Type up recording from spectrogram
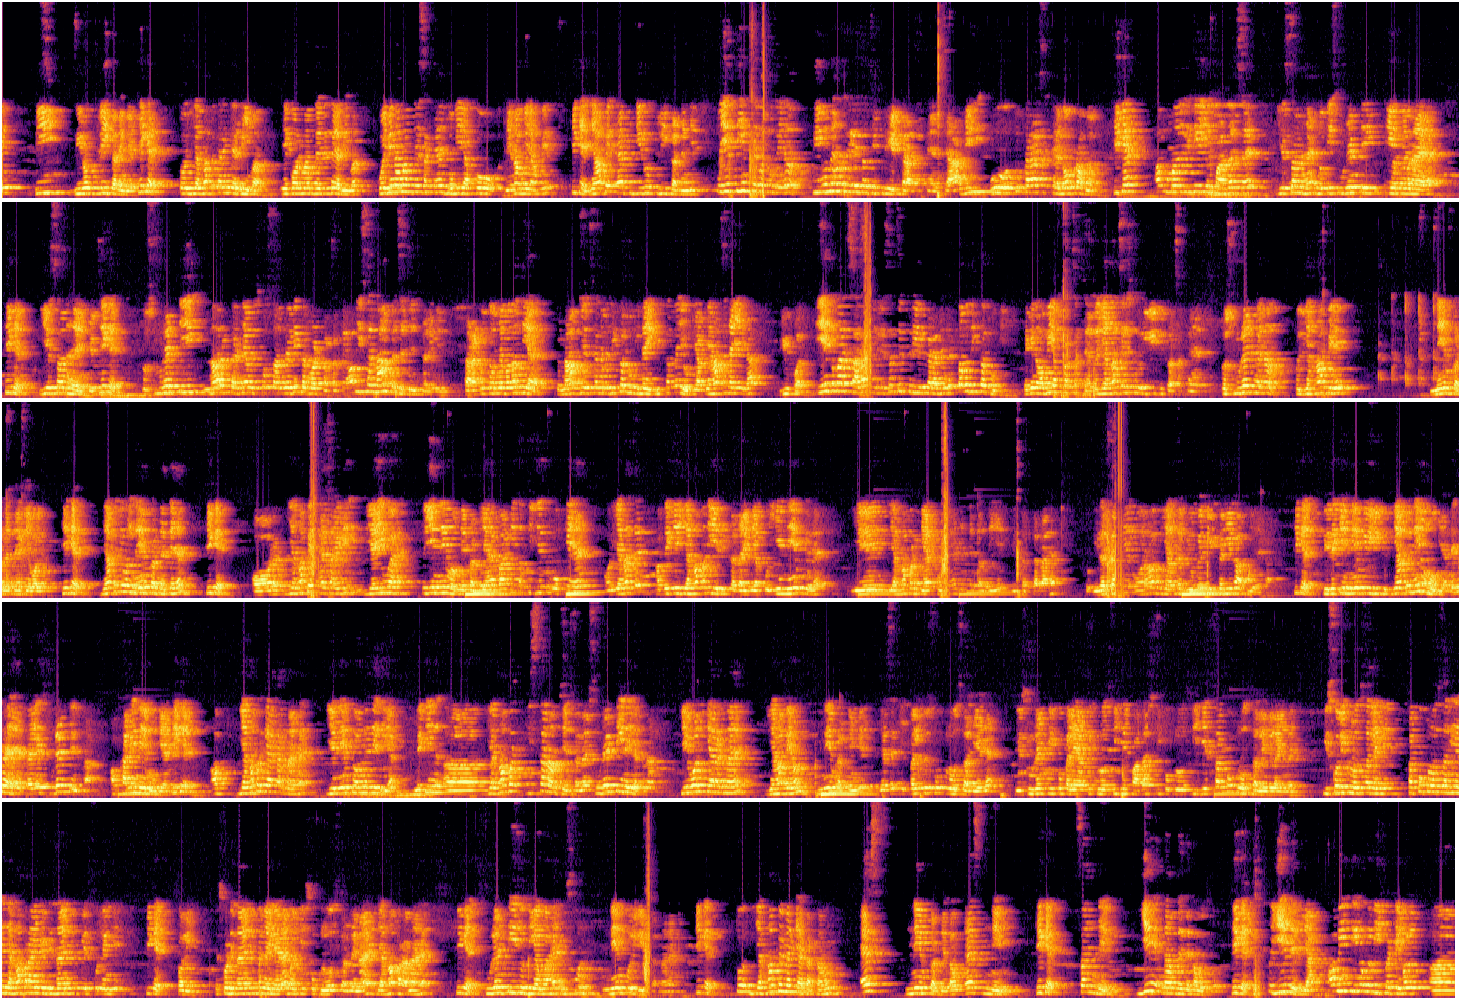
D03 करेंगे। ठीक है? तो यहाँ पे करेंगे रीमा। एक और नाम दे देते हैं रीमा। कोई भी नाम आप दे सकते हैं, जो भी आपको देना हो यहाँ पे। ठीक है? यहाँ पे F03 कर देंगे। तो ये तीन टेबल हो गई ना। तीनों में हम रिलेशनशिप क्रिएट करा सकते हैं। चार भी हो तो करा सकते हैं नो प्रॉब्लम ठीक है? अब मान लीजिए ये फादर्स है, ये सन है, जो कि स्टूडेंट टी हमने बनाया है। ठीक है? ये सन है इनके, ठीक है? तो स्टूडेंट टी ना रख करके हम इसको सन में भी कन्वर्ट कर सकते हैं। अब इसका नाम कैसे चेंज करेंगे? सारा कुछ तो हमने बदल दिया है। तो नाम चेंज करने में दिक्कत होगी? नहीं, दिक्कत नहीं होगी। आप यहाँ से जाइएगा व्यू पर। एक बार सारा रिलेशनशिप क्रिएट करा देंगे, तब दिक्कत होगी। लेकिन अभी आप कर सकते हैं। तो यहाँ से इसको एडिट भी कर सकते हैं। तो स्टूडेंट है ना तो यहाँ पे नेम कर देते हैं केवल, ठीक है? यहाँ पे केवल नेम कर देते हैं, ठीक है? और यहाँ पे एस आई डी यही हुआ है तो ये नेम हमने कर दिया है। बाकी सब चीज़ें तो ओके हैं, और यहाँ से, अब देखिए, यहाँ पर ये दिक्कत आएगी आपको। ये नेम जो है, ये यहाँ पर गैप हो गया है जिससे चलते ये दिक्कत कर रहा है। तो इधर करके, और अब यहाँ से व्यू पे क्लिक करिएगा आप जाएगा। ठीक है? फिर देखिए नेम भी यहाँ पे नेम हो गया। देख रहे हैं, पहले स्टूडेंट नेम था। अब खाली नेम हो गया, ठीक है? अब यहाँ पर क्या करना है? ये नेम तो हमने दे दिया, लेकिन यहाँ पर इसका नाम चेंज करना है स्टूडेंट ही नहीं रखना। केवल क्या रखना है? यहाँ पे हम नेम रखेंगे, जैसे कि पहले तो इसको क्लोज कर दिया जाए, ये स्टूडेंट की को पहले यहाँ पे क्लोज कीजिए फादर्स की को क्लोज कीजिए, सबको क्लोज कर लेंगे लाइन में। इसको भी क्लोज कर लेंगे, सबको क्लोज कर लिया, जहाँ पर आएँगे डिज़ाइन पे इसको लेंगे, ठीक है? सॉरी इसको डिज़ाइन पे नहीं लेना है, बल्कि इसको क्लोज कर देना है यहाँ पर आना है ठीक है? स्टूडेंट टी जो दिया हुआ है, इसको नेम को एडिट करना है। ठीक है? तो यहाँ पे मैं क्या करता हूँ? एस नेम कर देता हूँ एस नेम ठीक है? सन नेम ये नाम दे देता हूँ इसको। ठीक है? तो ये दे दिया। अब इन तीनों के बीच में टेबल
